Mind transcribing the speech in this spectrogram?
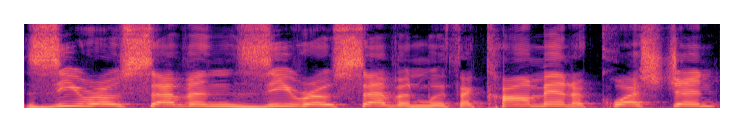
0707 with a comment, a question,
